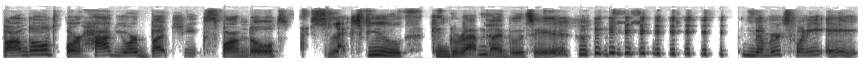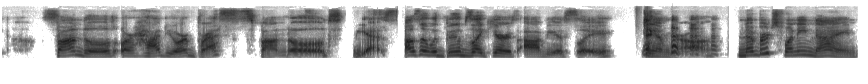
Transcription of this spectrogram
fondled or had your butt cheeks fondled. A select few can grab my booty. Number 28, fondled or had your breasts fondled. Yes. Also with boobs like yours, obviously. Damn girl. Number 29,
